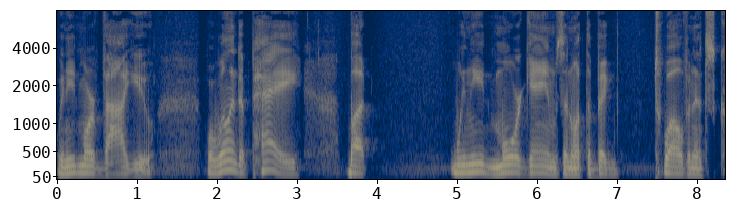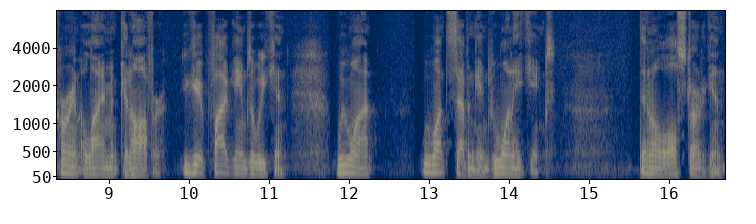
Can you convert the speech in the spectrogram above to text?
We need more value. We're willing to pay, but we need more games than what the Big 12 in its current alignment can offer. You get five games a weekend. We want we want seven games. We want eight games. Then it'll all start again.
